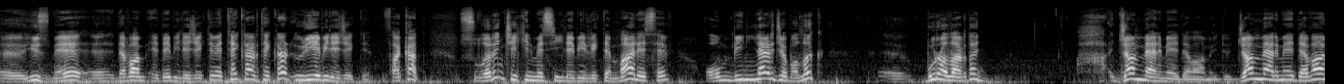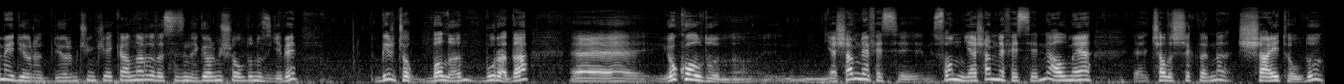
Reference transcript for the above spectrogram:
e, yüzmeye e, devam edebilecekti ve tekrar tekrar üreyebilecekti. Fakat suların çekilmesiyle birlikte maalesef on binlerce balık e, buralarda can vermeye devam ediyor. Can vermeye devam ediyorum diyorum çünkü ekranlarda da sizin de görmüş olduğunuz gibi birçok balığın burada yok olduğunu, yaşam nefesi, son yaşam nefeslerini almaya çalıştıklarına şahit oldu.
